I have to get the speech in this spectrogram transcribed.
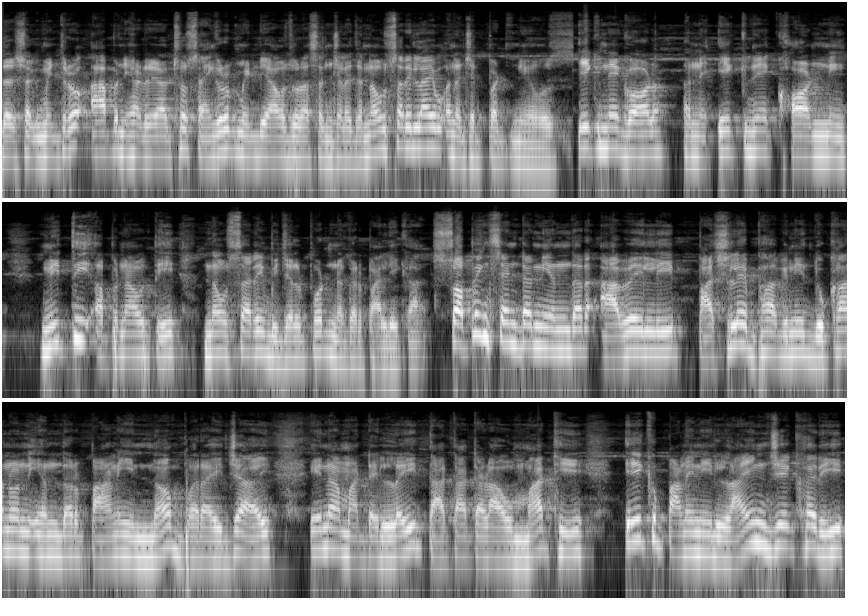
દર્શક મિત્રો, આપ નિહાળી રહ્યા છો સાંઈ ગ્રુપ મીડિયા હાઉસ દ્વારા સંચાલિત નવસારી લાઈવ અને ઝટપટ ન્યૂઝ. એકને ગોળ અને એકને ખોળની નીતિ અપનાવતી નવસારી વિજલપોર નગરપાલિકા. શોપિંગ સેન્ટરની અંદર આવેલી પાછલે ભાગની દુકાનોની અંદર પાણી ન ભરાઈ જાય એના માટે લઈ તાતા તળાવમાંથી એક પાણીની લાઈન જે ખરી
